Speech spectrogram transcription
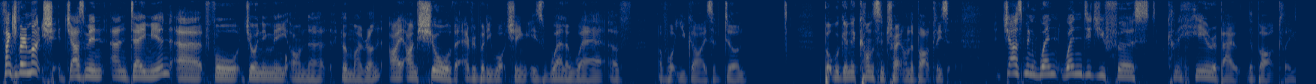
Thank you very much, Jasmin and Damian, uh, for joining me on uh, Film My Run. I, I'm sure that everybody watching is well aware of of what you guys have done, but we're going to concentrate on the Barkley. Jasmin, when when did you first kind of hear about the Barkley?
